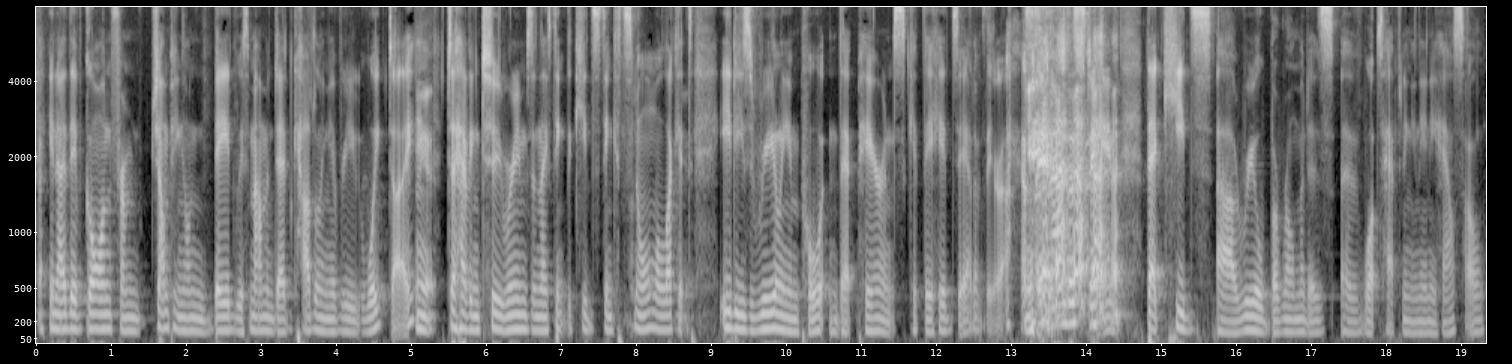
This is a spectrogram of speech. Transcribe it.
you know, they've gone from jumping on bed with mum and dad cuddling every weekday yeah. to having two rooms and they think the kids think it's normal. Like it, it is really important that parents get their heads out of their ass and understand that kids are real barometers of what's happening in any household.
